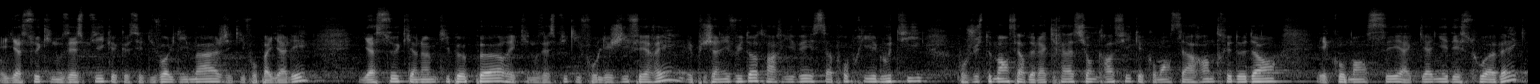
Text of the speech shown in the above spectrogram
Et il y a ceux qui nous expliquent que c'est du vol d'image et qu'il ne faut pas y aller. Il y a ceux qui en ont un petit peu peur et qui nous expliquent qu'il faut légiférer. Et puis j'en ai vu d'autres arriver, s'approprier l'outil pour justement faire de la création graphique et commencer à rentrer dedans et commencer à gagner des sous avec.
